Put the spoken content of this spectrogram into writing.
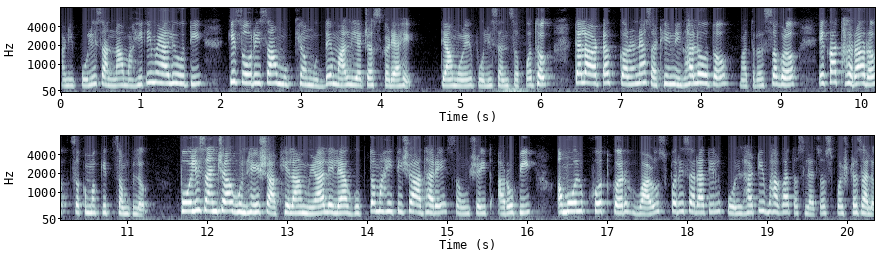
आणि पोलिसांना माहिती मिळाली होती की चोरीचा मुख्य मुद्देमाल याच्याचकडे आहे. त्यामुळे पोलिसांचं पथक त्याला अटक करण्यासाठी निघालं होतं. मात्र सगळं एका थरारक चकमकीत संपलं. पोलिसांच्या गुन्हे शाखेला मिळालेल्या गुप्त माहितीच्या आधारे संशयित आरोपी अमोल खोतकर वाळूस परिसरातील कोल्हाटी भागात असल्याचं स्पष्ट झालं.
